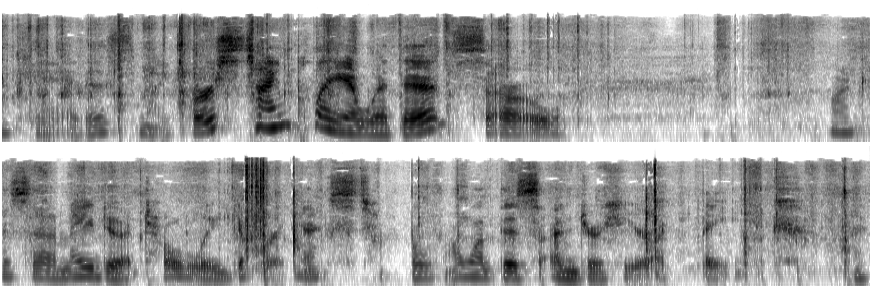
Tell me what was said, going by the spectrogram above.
Okay, this is my first time playing with it, so like I said, I may do it totally different next time. Oh, I want this under here, I think. I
